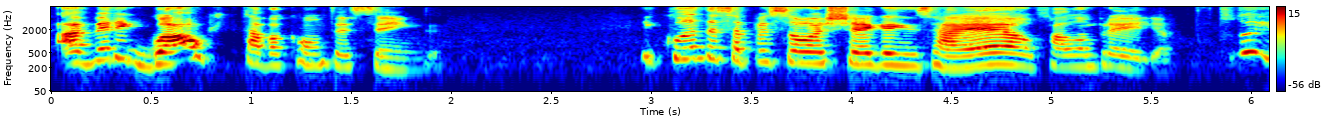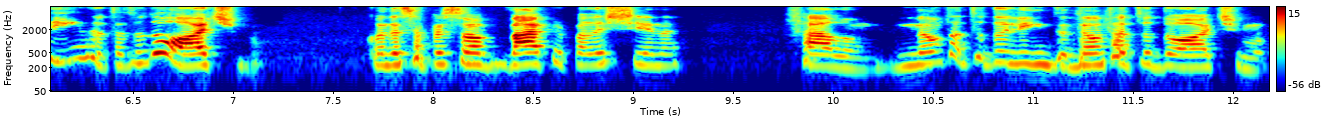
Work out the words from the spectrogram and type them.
averiguar o que estava acontecendo. E quando essa pessoa chega em Israel, falam para ele: tá tudo lindo, tá tudo ótimo. Quando essa pessoa vai para a Palestina, falam: não tá tudo lindo, não tá tudo ótimo.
